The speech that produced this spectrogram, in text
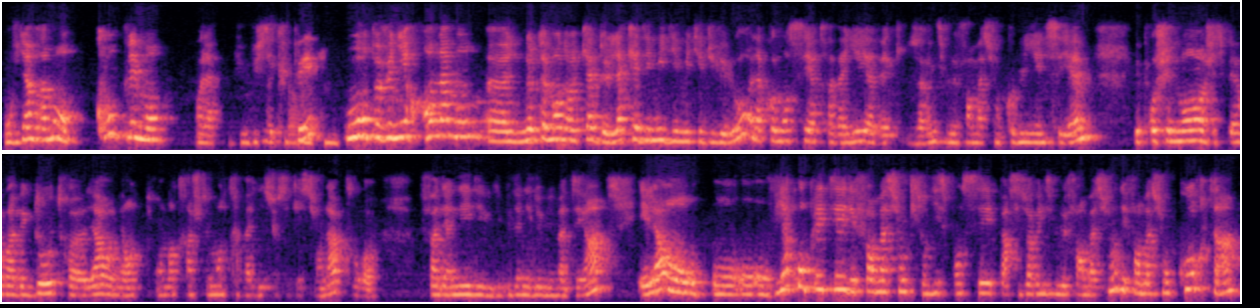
On vient vraiment en complément voilà, du, CQP, où on peut venir en amont, euh, notamment dans le cadre de l'Académie des métiers du vélo. On a commencé à travailler avec des organismes de formation comme l'INCM, et prochainement, j'espère avec d'autres, euh, là, on est, en, on est, en, train justement de travailler sur ces questions-là pour euh, fin d'année, début d'année 2021. Et là, on, on, vient compléter des formations qui sont dispensées par ces organismes de formation, des formations courtes hein,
